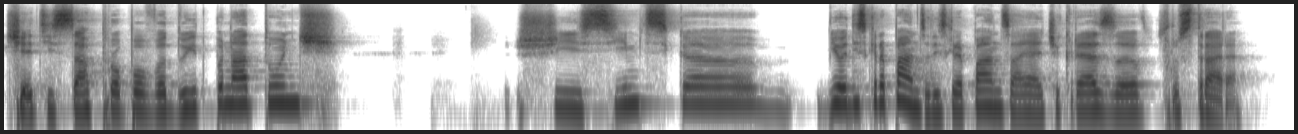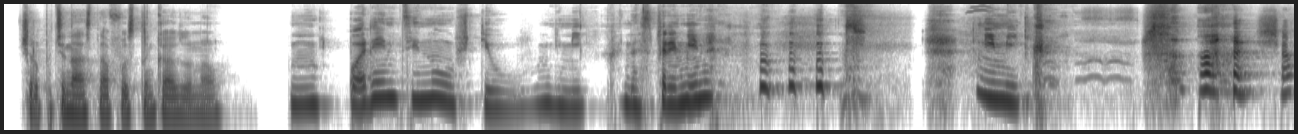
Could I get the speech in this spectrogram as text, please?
ce ți s-a propovăduit până atunci și simți că e o discrepanță, discrepanța aia ce creează frustrarea. Cel puțin asta a fost în cazul meu. Mm, Părinții nu știu nimic despre mine. nimic. Așa.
